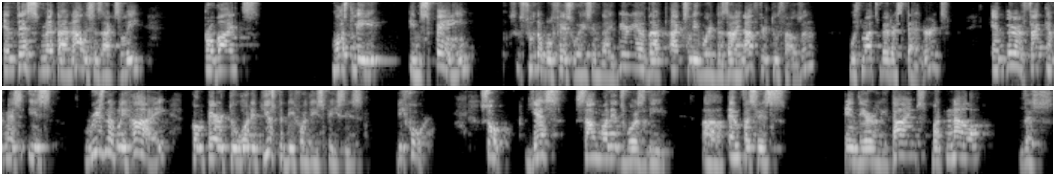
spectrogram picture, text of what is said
And this meta-analysis actually provides mostly in Spain, suitable fishways in Iberia that actually were designed after 2000 with much better standards. And their effectiveness is reasonably high compared to what it used to be for these species before. So yes, salmonids was the uh, emphasis in the early times, but now this,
